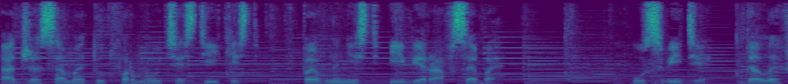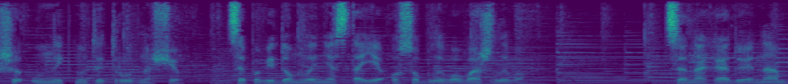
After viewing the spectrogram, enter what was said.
адже саме тут формується стійкість, впевненість і віра в себе. У світі, де легше уникнути труднощів, це повідомлення стає особливо важливим. Це нагадує нам,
